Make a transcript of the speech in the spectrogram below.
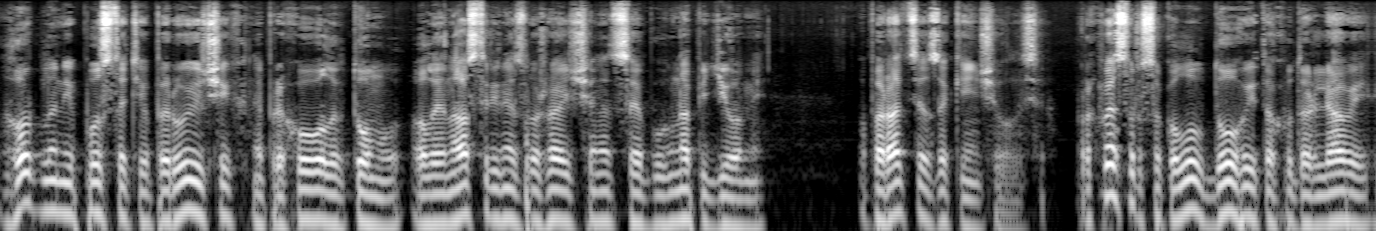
Горблені постаті оперуючих не приховували в тому, але настрій, незважаючи на це, був на підйомі. Операція закінчувалася. Професор Соколов довгий та худорлявий,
